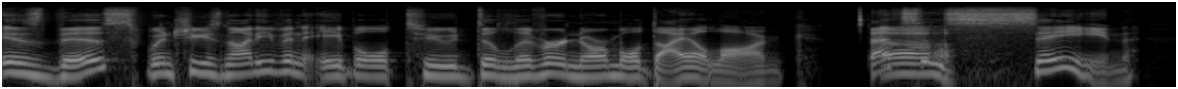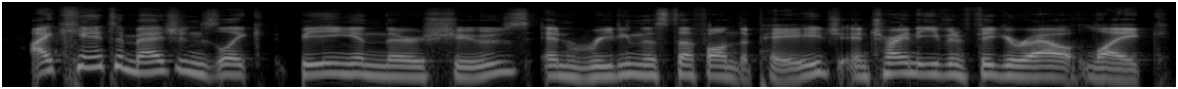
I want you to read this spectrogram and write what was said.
is this when she's not even able to deliver normal dialogue. That's insane. I can't imagine like being in their shoes and reading the stuff on the page and trying to even figure out like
